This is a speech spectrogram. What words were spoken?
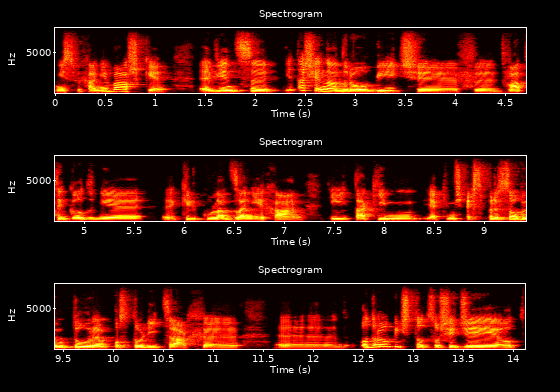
niesłychanie ważkie. E, więc e, nie da się nadrobić e, w dwa tygodnie kilku lat zaniechań i takim jakimś ekspresowym turem po stolicach odrobić to, co się dzieje od,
